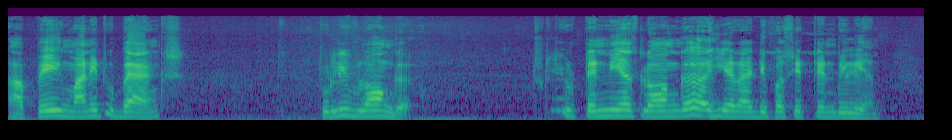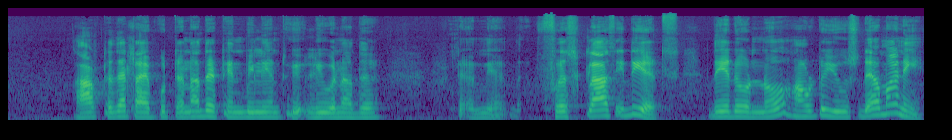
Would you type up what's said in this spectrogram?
are paying money to banks to live longer. To live 10 years longer, here I deposit 10 billion. After that, I put another 10 billion to live another first class idiots. They don't know how to use their money.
